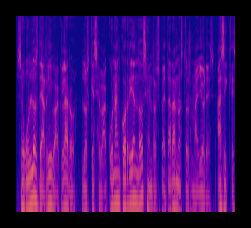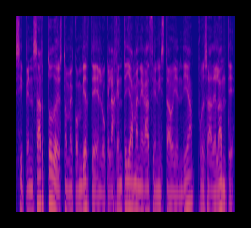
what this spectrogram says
Según los de arriba, claro, los que se vacunan corriendo sin respetar a nuestros mayores. Así que si pensar todo esto me convierte en lo que la gente llama negacionista hoy en día, pues adelante.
